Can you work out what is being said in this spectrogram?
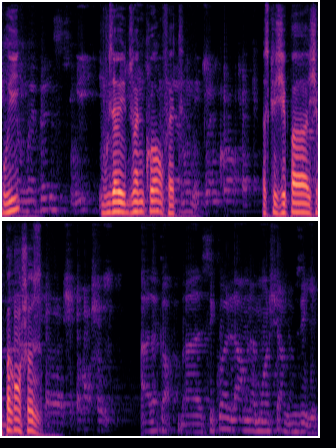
Oui. Vous avez besoin de quoi en fait? Parce que j'ai pas j'ai pas grand chose. Ah d'accord, bah c'est quoi l'arme la moins chère que vous ayez?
